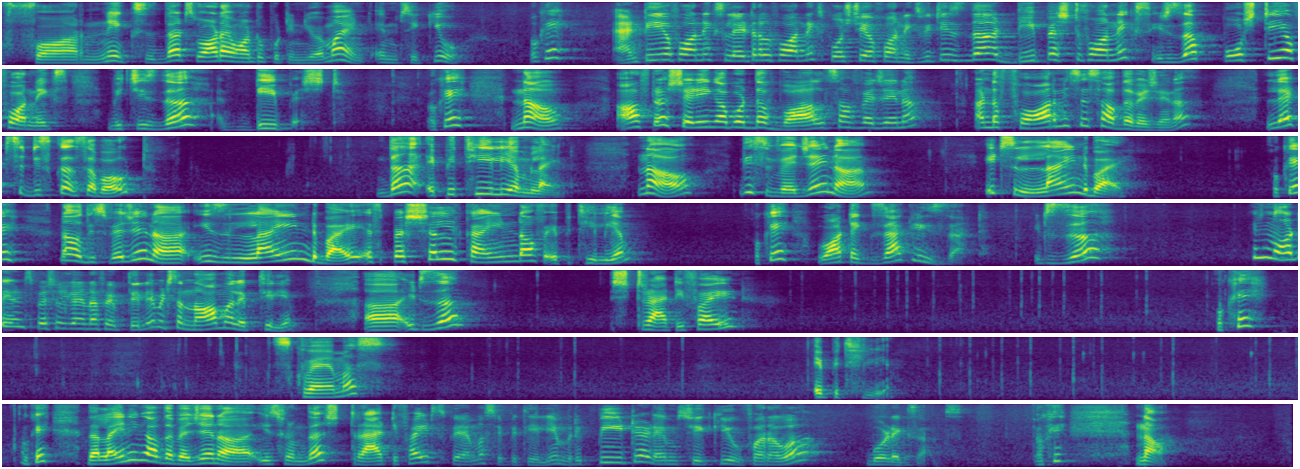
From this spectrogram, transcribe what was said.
fornix that's what i want to put in your mind mcq okay anterior fornix, lateral fornix, posterior fornix. Which is the deepest fornix? It is the posterior fornix which is the deepest. Okay. Now, after studying about the walls of vagina and the fornices of the vagina, let's discuss about the epithelium line. Now, this vagina, it's lined by, okay. Now, this vagina is lined by a special kind of epithelium, okay. What exactly is that? It's the it's not even special kind of epithelium, it's a normal epithelium. Uh, it's a stratified, okay, squamous epithelium. Okay, the lining of the vagina is from the stratified squamous epithelium, repeated MCQ for our board exams. Okay, now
